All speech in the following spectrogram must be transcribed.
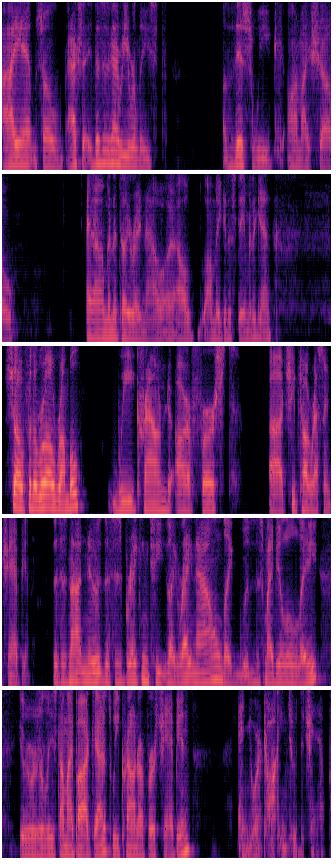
I am so actually this is gonna be released this week on my show. And I'm gonna tell you right now, I'll I'll make it a statement again. So for the Royal Rumble, we crowned our first uh cheap talk wrestling champion. This is not new. This is breaking to like right now. Like this might be a little late. It was released on my podcast. We crowned our first champion, and you are talking to the champ.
